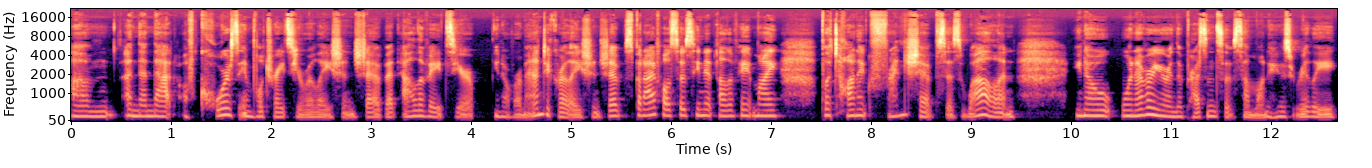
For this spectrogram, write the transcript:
Um, and then that, of course, infiltrates your relationship. It elevates your, you know, romantic relationships. But I've also seen it elevate my platonic friendships as well. And you know, whenever you're in the presence of someone who's really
